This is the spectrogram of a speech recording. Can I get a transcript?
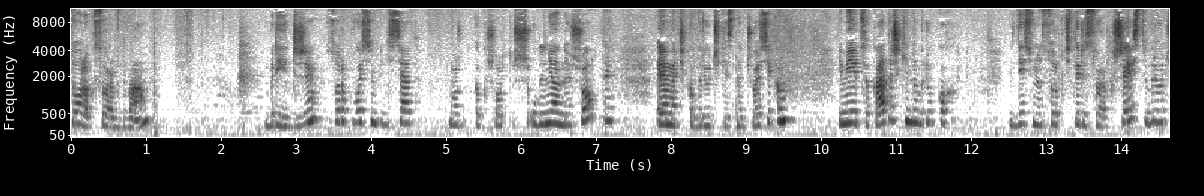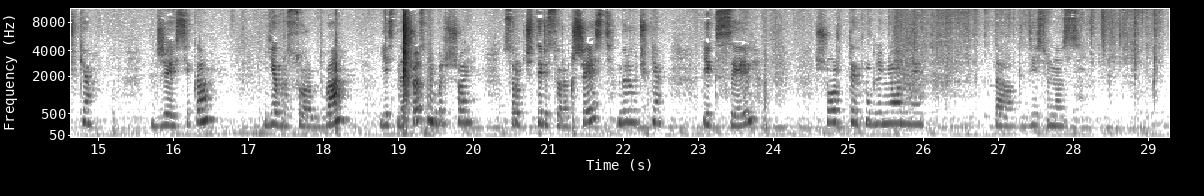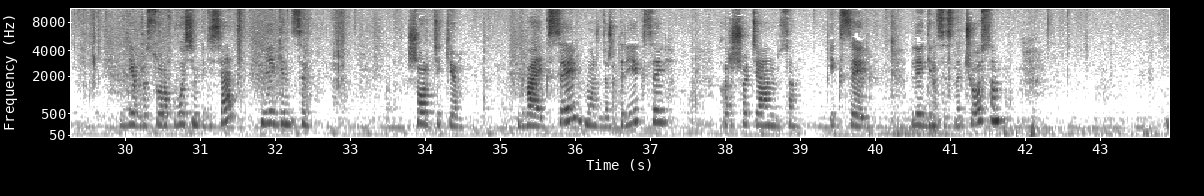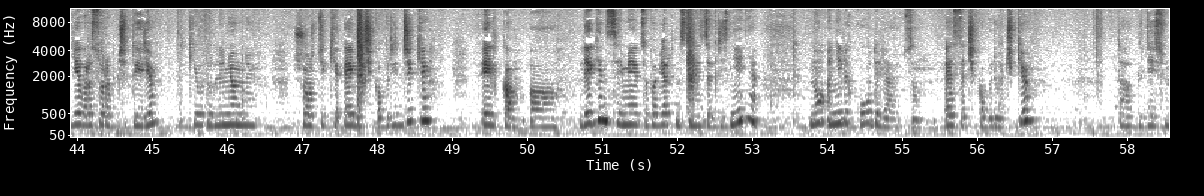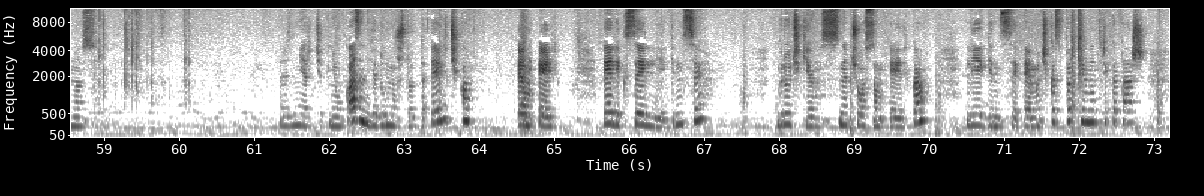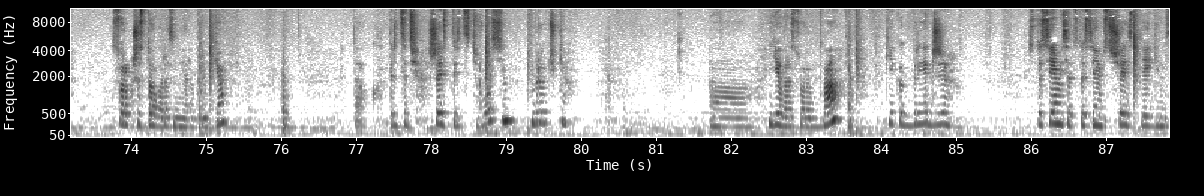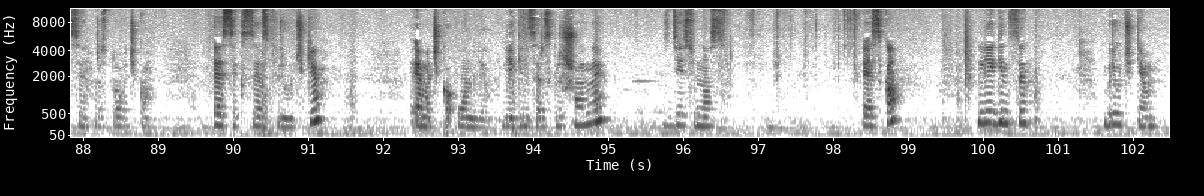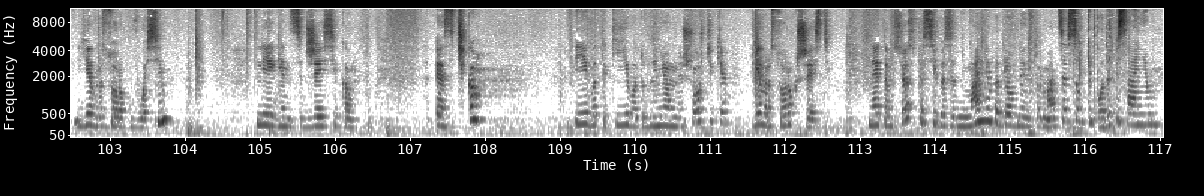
40-42, бриджи 48-50, может как шорт, удлиненные шорты, эмочка, брючки с начесиком, имеются катышки на брюках, Здесь у нас 44-46 брючки. Джессика. Евро 42. Есть начес небольшой. 44-46 брючки. XL шорты удлиненные. Так, здесь у нас евро 48-50 леггинсы. Шортики 2XL, может даже 3XL. Хорошо тянутся. XL леггинсы с начесом. Евро 44. Такие вот удлиненные шортики. Элечка, бриджики. Элька э, леггинсы. Имеются поверхностные загрязнения, но они легко удаляются. Эсочка брючки. Так, здесь у нас размерчик не указан. Я думаю, что это Элечка. МЛ. LXL леггинсы. Брючки с начесом Элька. Леггинсы Эмочка спортивный трикотаж. 46 размера брюки. Так, 36-38 брючки. А, евро 42, такие как бриджи. 170-176 леггинсы, ростовочка. SXS брючки. Эмочка Only, леггинсы расклешенные. Здесь у нас Эска, леггинсы, брючки евро 48, леггинсы Джессика, эсочка и вот такие вот удлиненные шортики евро 46. На этом все. Спасибо за внимание. Подробная информация в ссылке под описанием.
